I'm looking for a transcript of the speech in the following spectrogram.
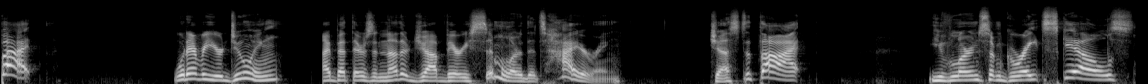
But whatever you're doing, I bet there's another job very similar that's hiring. Just a thought. You've learned some great skills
